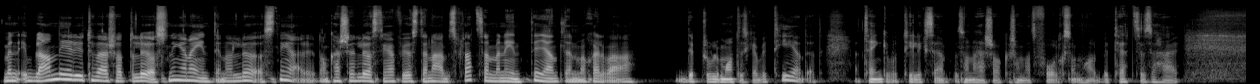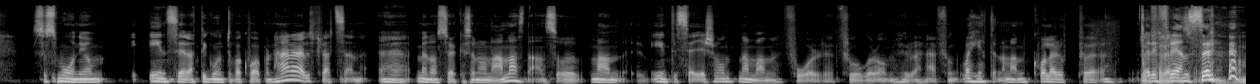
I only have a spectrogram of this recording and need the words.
Men ibland är det ju tyvärr så att lösningarna inte är några lösningar. De kanske är lösningar för just den arbetsplatsen men inte egentligen med själva det problematiska beteendet. Jag tänker på till exempel sådana här saker som att folk som har betett sig så här så småningom inser att det går inte att vara kvar på den här arbetsplatsen eh, men de söker sig någon annanstans och man inte säger sånt när man får frågor om hur den här funkar. Vad heter det när man kollar upp eh, referenser? referenser. Mm.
